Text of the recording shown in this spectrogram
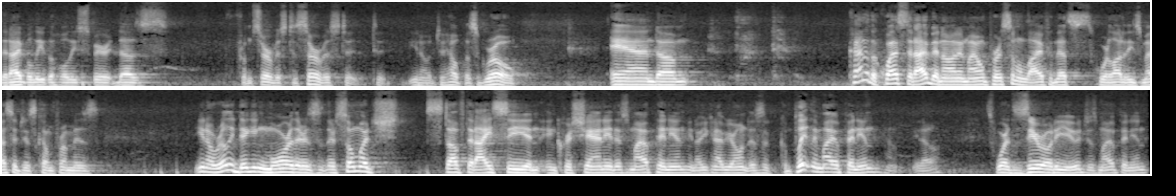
that I believe the Holy Spirit does from service to service to, to you know to help us grow. And um, kind of the quest that I've been on in my own personal life, and that's where a lot of these messages come from, is, you know, really digging more. There's, there's so much stuff that I see in, in Christianity. This is my opinion. You know, you can have your own. This is completely my opinion. You know, it's worth zero to you, just my opinion.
